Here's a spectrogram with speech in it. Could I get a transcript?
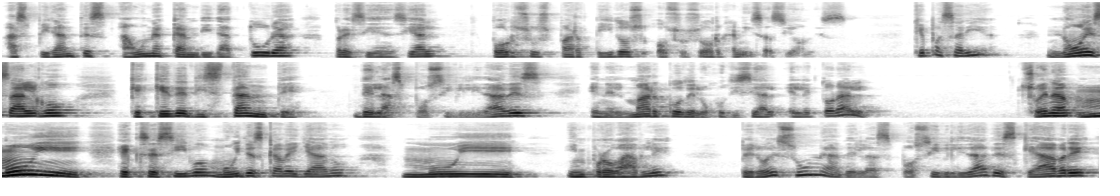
aspirantes a una candidatura presidencial por sus partidos o sus organizaciones? ¿Qué pasaría? No es algo que quede distante de las posibilidades en el marco de lo judicial electoral. Suena muy excesivo, muy descabellado, muy improbable, pero es una de las posibilidades que abre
